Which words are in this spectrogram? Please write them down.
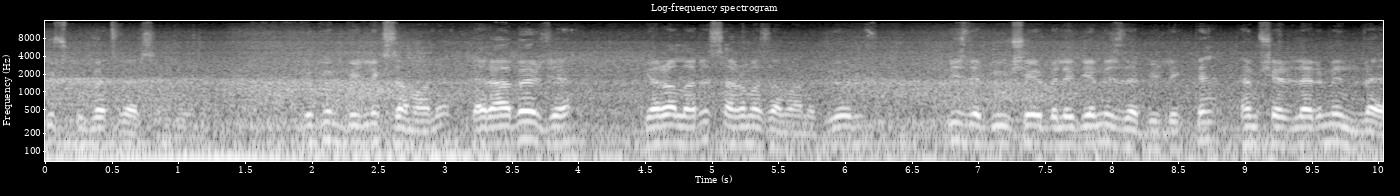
güç kuvvet versin diyorum. Bugün birlik zamanı, beraberce yaraları sarma zamanı diyoruz. Biz de Büyükşehir Belediye'mizle birlikte hemşerilerimin ve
